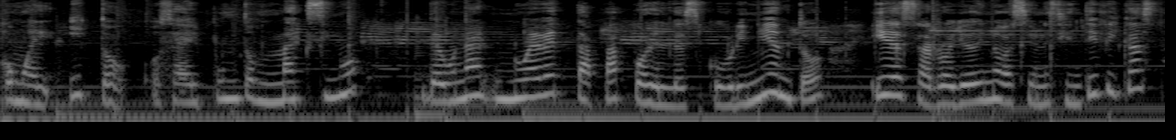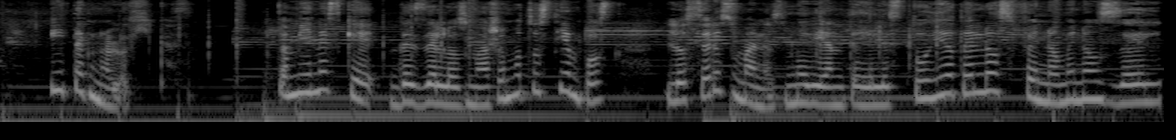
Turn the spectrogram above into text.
como el hito, o sea, el punto máximo de una nueva etapa por el descubrimiento y desarrollo de innovaciones científicas y tecnológicas. También es que desde los más remotos tiempos, los seres humanos, mediante el estudio de los fenómenos del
